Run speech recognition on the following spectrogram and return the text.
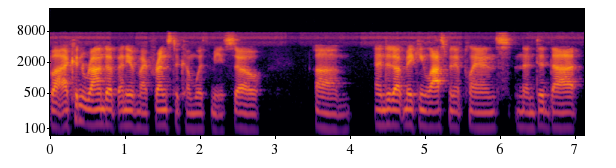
but I couldn't round up any of my friends to come with me, so um, ended up making last minute plans and then did that.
